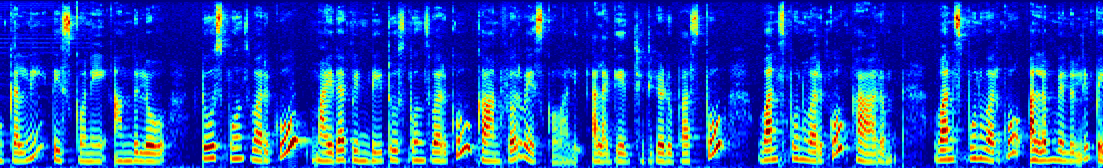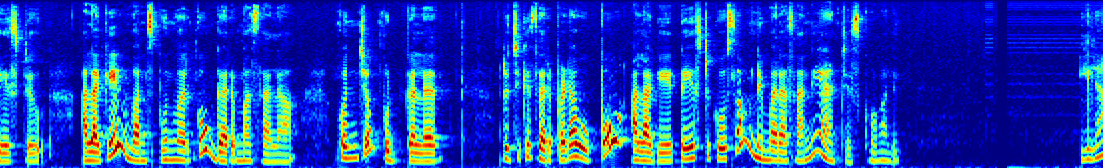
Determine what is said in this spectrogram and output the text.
ముక్కల్ని తీసుకొని అందులో టూ స్పూన్స్ వరకు మైదా పిండి టూ స్పూన్స్ వరకు కార్న్ఫ్లోర్ వేసుకోవాలి. అలాగే చిటికెడు పసుపు వన్ స్పూన్ వరకు కారం వన్ స్పూన్ వరకు అల్లం వెల్లుల్లి పేస్ట్ అలాగే వన్ స్పూన్ వరకు గరం మసాలా కొంచెం ఫుడ్ కలర్. రుచికి సరిపడా ఉప్పు అలాగే టేస్ట్ కోసం నిమ్మరసాన్ని యాడ్ చేసుకోవాలి. ఇలా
